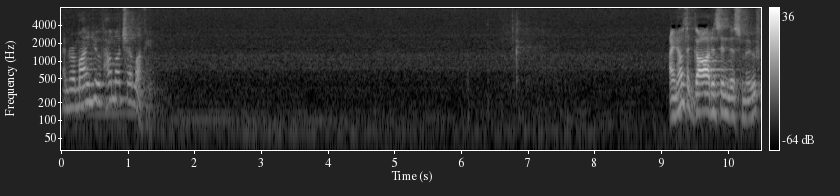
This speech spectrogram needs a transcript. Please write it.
and remind you of how much I love you. I know that God is in this move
